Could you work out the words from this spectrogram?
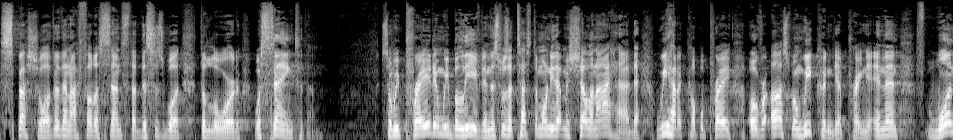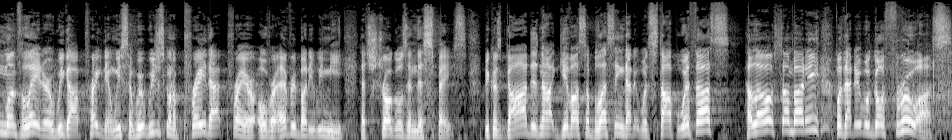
special other than I felt a sense that this is what the Lord was saying to them. So we prayed and we believed. And this was a testimony that Michelle and I had that we had a couple pray over us when we couldn't get pregnant. And then one month later, we got pregnant. We said, we're, we're just going to pray that prayer over everybody we meet that struggles in this space. Because God did not give us a blessing that it would stop with us. Hello, somebody? But that it would go through us.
